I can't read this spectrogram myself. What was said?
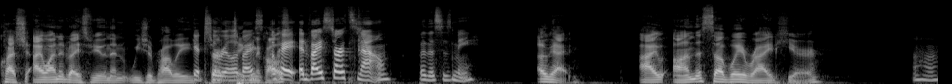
question. I want advice for you, and then we should probably Get to the real advice. The calls. Okay, advice starts now, but this is me. Okay. I on the subway ride here. Uh huh.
